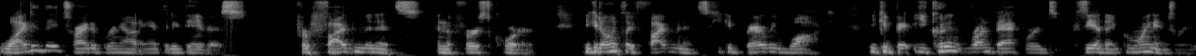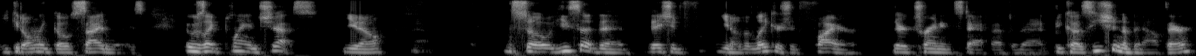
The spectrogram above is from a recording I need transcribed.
Why did they try to bring out Anthony Davis for five minutes in the first quarter? He could only play five minutes. He could barely walk. He could ba- he couldn't run backwards because he had that groin injury. He could only go sideways. It was like playing chess, you know. So he said that they should, you know, the Lakers should fire their training staff after that because he shouldn't have been out there.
